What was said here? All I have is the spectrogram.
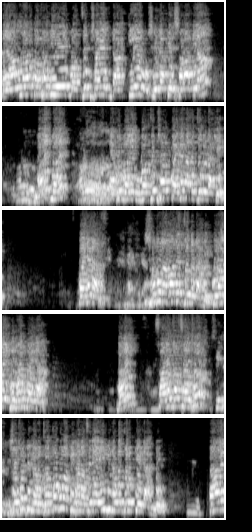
তাই আল্লাহর কথা দিয়ে মজ্জেম সাহেব ডাকলেও সেটাকে সাড়া দেয়া বলেন বলেন। এখন বলেন মজ্জেম সাহেব কয়টা কাজের জন্য ডাকে? কয়টা কাজ? শুধু আমাদের জন্য ডাকে। কোরআনের বিধান কয়টা? বলেন ছয় হাজার ছয়শো ছেষট্টি ধরে যতগুলো বিধান আছে এই বিধানের জন্য কে ডাকবে? তাহলে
